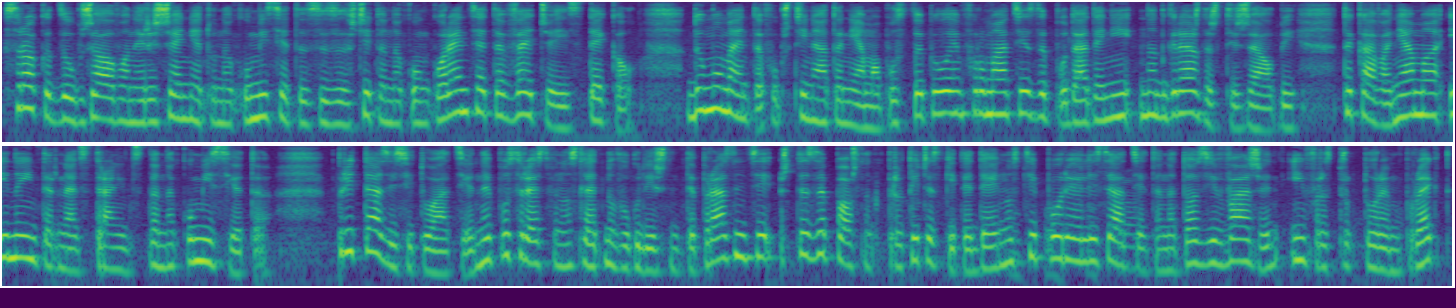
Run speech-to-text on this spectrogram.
Срокът за обжалване решението на Комисията за защита на конкуренцията вече е изтекал. До момента в общината няма поступила информация за подадени надграждащи жалби. Такава няма и на интернет страницата на комисията. При тази ситуация, непосредствено след новогодишните празници, ще започнат практическите дейности по реализацията на този важен инфраструктурен амбициозен проект,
